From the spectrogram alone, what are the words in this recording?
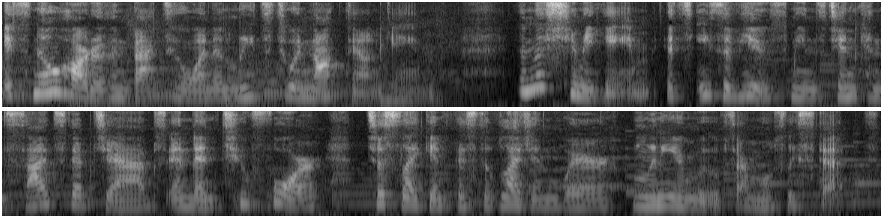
it's no harder than back to one and leads to a knockdown game. In this shimmy game, its ease of use means Jin can sidestep jabs and then 2-4, just like in Fist of Legend where linear moves are mostly stepped.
